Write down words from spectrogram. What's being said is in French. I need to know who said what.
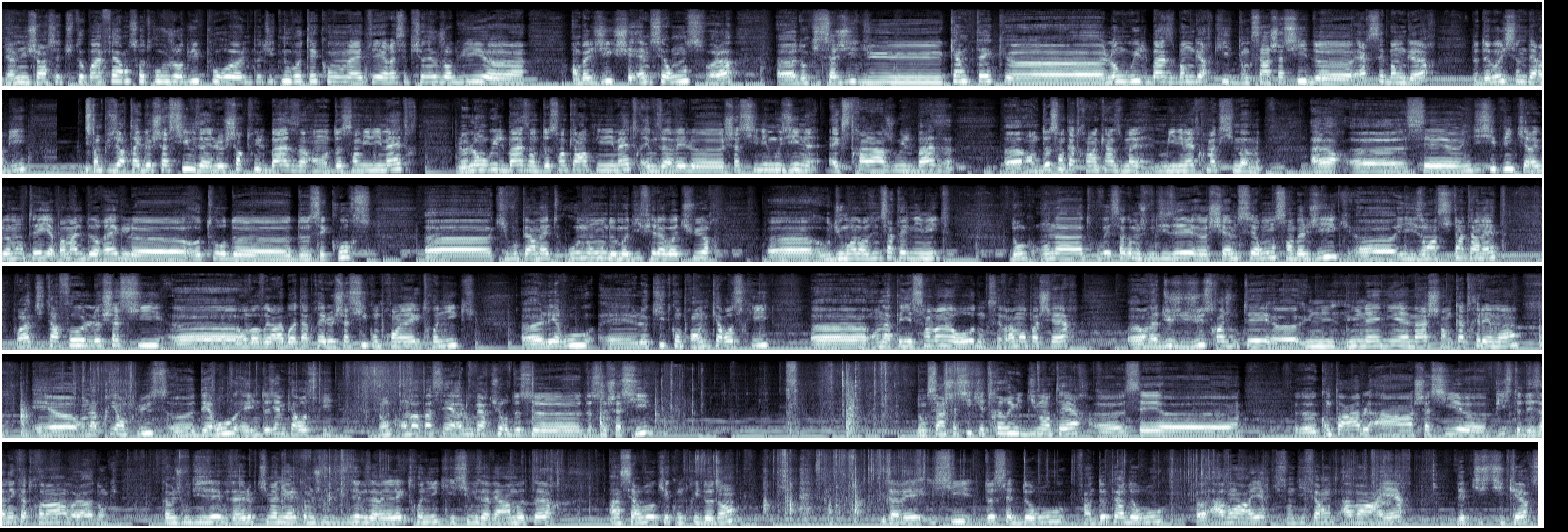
Speaker 1: bienvenue sur rctuto.fr. On se retrouve aujourd'hui pour euh, une petite nouveauté qu'on a été réceptionné aujourd'hui euh, en Belgique chez MC Rons. Voilà. Euh, donc il s'agit du Camtech Long Wheel Bass Banger Kit. Donc c'est un châssis de RC Banger de Demolition Derby. En plusieurs tailles de châssis. Vous avez le Short Wheel Bass en 200 mm, le Long Wheel Bass en 240 mm et vous avez le châssis limousine Extra Large Wheel Bass en 295 mm maximum. Alors, euh, c'est une discipline qui est réglementée, il y a pas mal de règles euh, autour de, ces courses euh, qui vous permettent ou non de modifier la voiture, ou du moins dans une certaine limite. Donc on a trouvé ça, comme je vous disais, chez MC Rons en Belgique. ils ont un site internet. Pour la petite info, le châssis, on va ouvrir la boîte après, le châssis comprend l'électronique, les roues et le kit comprend une carrosserie. On a payé 120 euros, donc c'est vraiment pas cher. Euh, on a dû juste rajouter euh, une, NIMH en 4 éléments et euh, on a pris en plus des roues et une deuxième carrosserie. Donc on va passer à l'ouverture de ce, de ce châssis. Donc c'est un châssis qui est très rudimentaire, c'est comparable à un châssis piste des années 80. Voilà, donc comme je vous disais, vous avez le petit manuel, comme je vous disais, vous avez l'électronique. Ici vous avez un moteur, un cerveau qui est compris dedans. Vous avez ici deux sets de roues, enfin deux paires de roues euh, avant-arrière qui sont différentes avant-arrière, des petits stickers.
